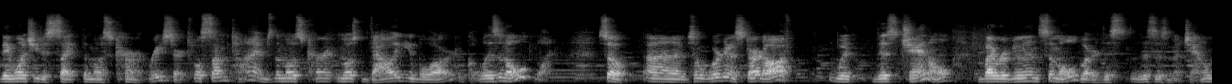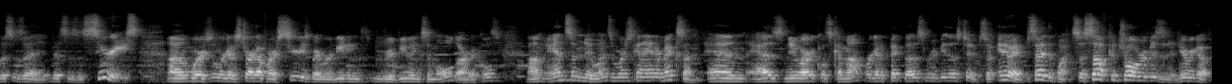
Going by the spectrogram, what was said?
they want you to cite the most current research. Well, sometimes the most current, most valuable article is an old one. So, uh, so we're going to start off with this channel by reviewing some old or this this isn't a channel. This is a this is a series. Uh, we're, we're going to start off our series by reviewing reviewing some old articles um, and some new ones and we're just going to intermix them and as new articles come out we're going to pick those and review those too. So anyway beside the point. So self-control revisited. Here we go.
